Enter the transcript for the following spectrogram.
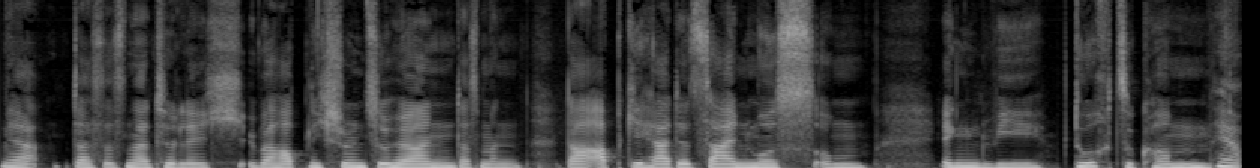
Ja, das ist natürlich überhaupt nicht schön zu hören, dass man da abgehärtet sein muss, um irgendwie durchzukommen. Ja.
